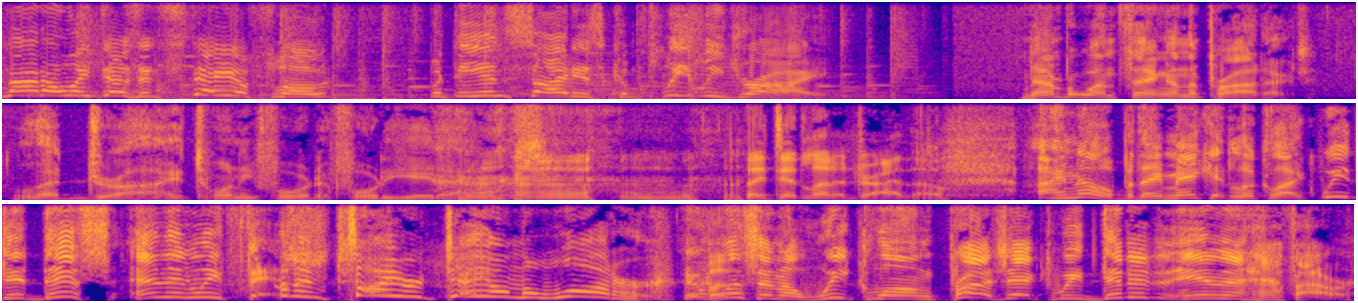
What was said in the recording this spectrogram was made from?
not only does it stay afloat, but the inside is completely dry. Number one thing on the product: let dry 24 to 48 hours. they did let it dry though. I know, but they make it look like we did this and then we fished. An entire day on the water. It wasn't a week long project. We did it in a half hour.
